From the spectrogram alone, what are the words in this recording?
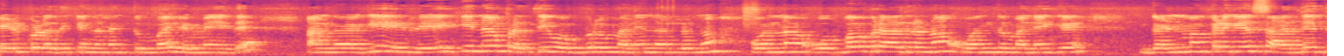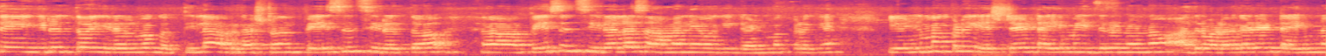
ಹೇಳ್ಕೊಳ್ಳೋದಕ್ಕೆ ನನಗೆ ತುಂಬ ಹೆಮ್ಮೆ ಇದೆ. ಹಂಗಾಗಿ ರೇಖಿನ ಪ್ರತಿಯೊಬ್ಬರು ಮನೆಯಲ್ಲೂ ಒನ್ನ ಒಬ್ಬೊಬ್ಬರಾದ್ರೂ ಒಂದು ಮನೆಗೆ ಗಂಡು ಮಕ್ಕಳಿಗೆ ಸಾಧ್ಯತೆ ಇರುತ್ತೋ ಇರಲ್ವೋ ಗೊತ್ತಿಲ್ಲ. ಅವ್ರಿಗೆ ಅಷ್ಟೊಂದು ಪೇಷನ್ಸ್ ಇರುತ್ತೋ ಪೇಷನ್ಸ್ ಇರಲ್ಲ ಸಾಮಾನ್ಯವಾಗಿ ಗಂಡು ಮಕ್ಕಳಿಗೆ. ಹೆಣ್ಮಕ್ಳು ಎಷ್ಟೇ ಟೈಮ್ ಇದ್ರೂ ಅದ್ರೊಳಗಡೆ ಟೈಮ್ನ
